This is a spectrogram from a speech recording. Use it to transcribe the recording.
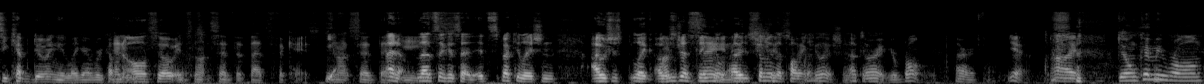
he kept doing it like every couple. And of also, it's not said that that's the case. It's Yeah. not said that. I know. That's like I said. It's speculation. I was just like I was I'm just thinking saying. uh, it's something just that popped speculation. in. It's Okay. all right. You're wrong. All right. Fine. Yeah. I don't get me wrong.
